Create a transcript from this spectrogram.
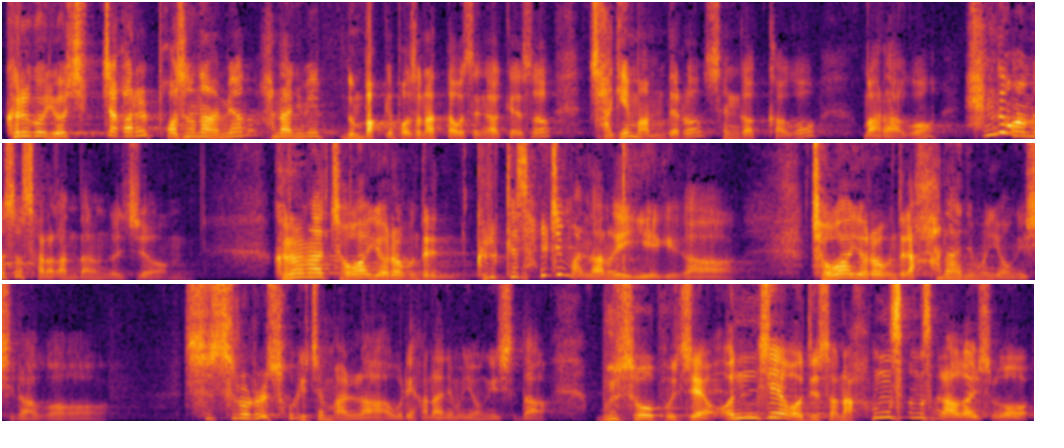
그리고 이 십자가를 벗어나면 하나님이 눈밖에 벗어났다고 생각해서 자기 마음대로 생각하고 말하고 행동하면서 살아간다는 거죠. 그러나 저와 여러분들이 그렇게 살지 말라는 게 이 얘기가 저와 여러분들의 하나님은 영이시라고 스스로를 속이지 말라. 우리 하나님은 영이시다. 무소부재 언제 어디서나 항상 살아가시고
